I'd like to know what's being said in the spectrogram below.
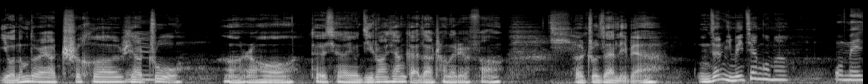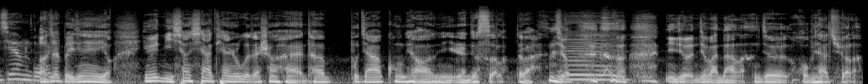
有那么多人要吃喝要住啊，然后他现在用集装箱改造成的这房，呃，住在里边。你在你没见过吗？我没见过。哦，在北京也有，因为你像夏天，如果在上海，它不加空调，你人就死了，对吧？你就 你就你就完蛋了，你就活不下去了。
